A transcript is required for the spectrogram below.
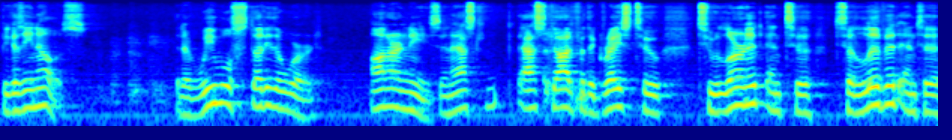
because he knows that if we will study the Word on our knees and ask, ask God for the grace to, to learn it and to, to live it and to,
